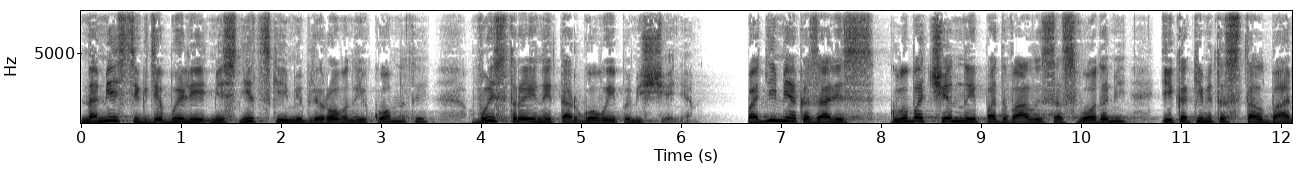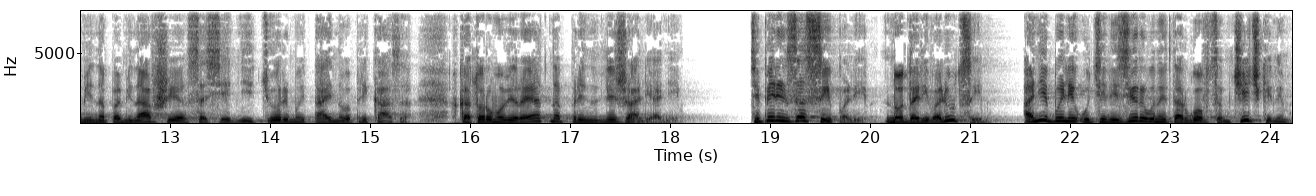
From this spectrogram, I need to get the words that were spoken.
на месте, где были мясницкие меблированные комнаты, выстроены торговые помещения. Под ними оказались глубоченные подвалы со сводами и какими-то столбами, напоминавшие соседние тюрьмы тайного приказа, к которому, вероятно, принадлежали они. Теперь их засыпали, но до революции они были утилизированы торговцем Чичкиным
